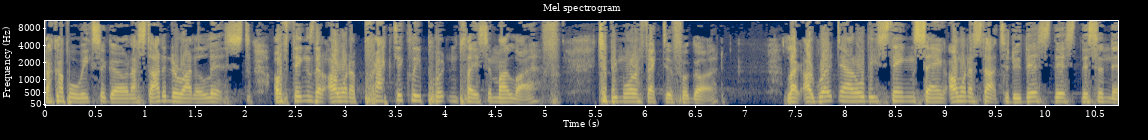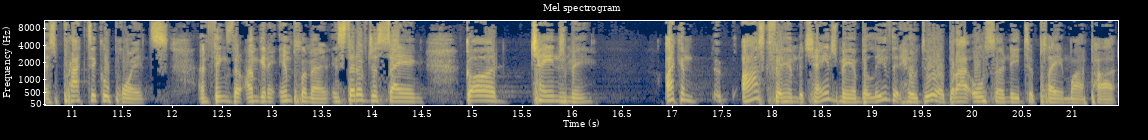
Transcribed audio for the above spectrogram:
a couple weeks ago and I started to write a list of things that I want to practically put in place in my life to be more effective for God. Like I wrote down all these things saying, I want to start to do this, this, this, and this, practical points and things that I'm going to implement instead of just saying, God, change me. I can ask for Him to change me and believe that He'll do it, but I also need to play my part.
